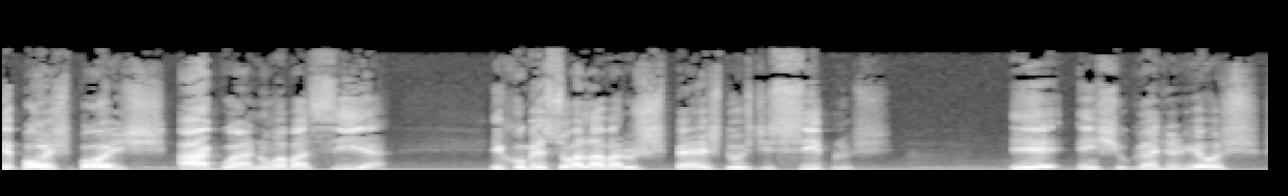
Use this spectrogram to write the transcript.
Depois pôs água numa bacia e começou a lavar os pés dos discípulos e enxugando-lhes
